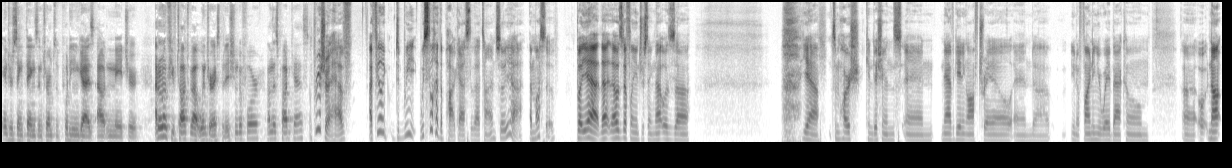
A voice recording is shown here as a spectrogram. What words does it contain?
interesting things in terms of putting you guys out in nature. I don't know if you've talked about winter expedition before on this podcast. I'm pretty sure I have. I feel like did we we still had the podcast at that time, so yeah, I must have. But yeah, that that was definitely interesting. That was uh yeah, some harsh conditions and navigating off trail and uh, you know finding your way back home. Uh, not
